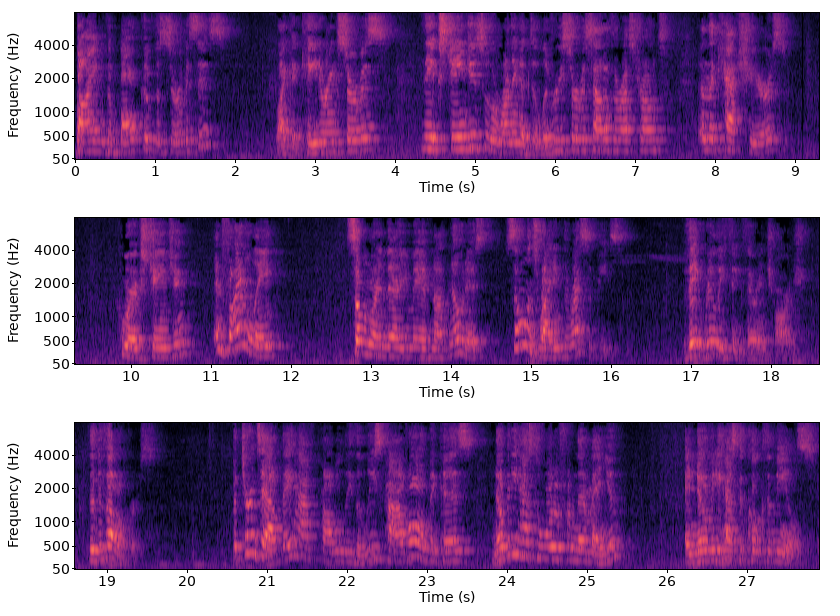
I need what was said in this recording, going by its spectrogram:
buying the bulk of the services, like a catering service, the exchanges who are running a delivery service out of the restaurant, and the cashiers who are exchanging. And finally, somewhere in there you may have not noticed, someone's writing the recipes. They really think they're in charge. The developers. But turns out they have probably the least power of all because nobody has to order from their menu and nobody has to cook the meals.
